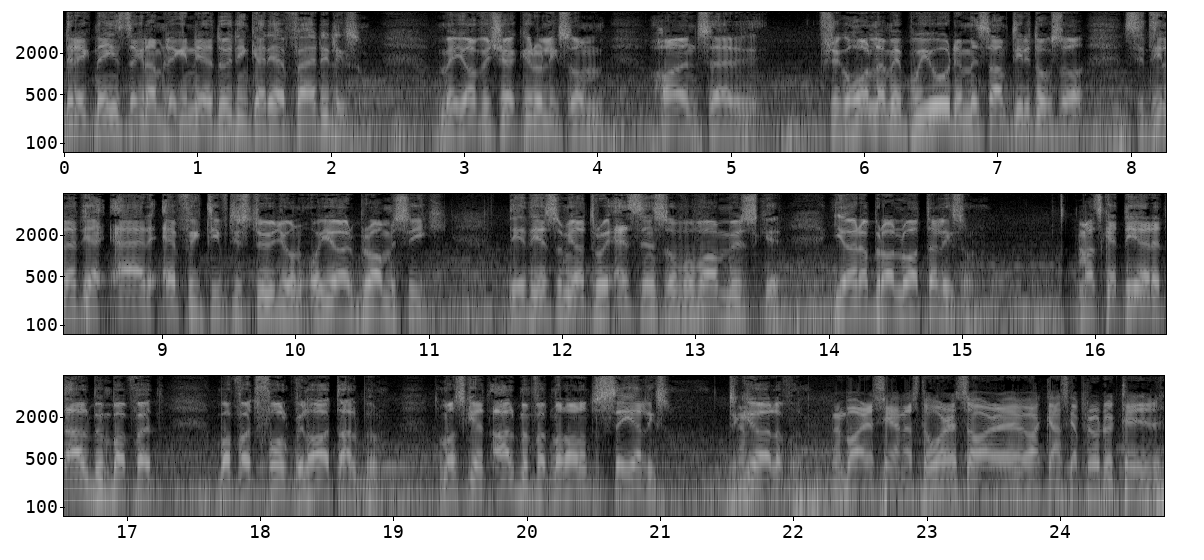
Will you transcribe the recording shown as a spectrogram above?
direkt när Instagram lägger ner, då är din karriär färdig. Liksom. Men jag försöker att liksom ha en så här, försöker hålla mig på jorden men samtidigt också se till att jag är effektiv i studion och gör bra musik. Det är det som jag tror är essens av att vara musiker. Göra bra låtar liksom. Man ska inte göra ett album bara för, att, bara för att folk vill ha ett album. Man ska göra ett album för att man har något att säga liksom. Tycker jag i alla fall. Men bara det senaste året så har du varit ganska produktiv.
